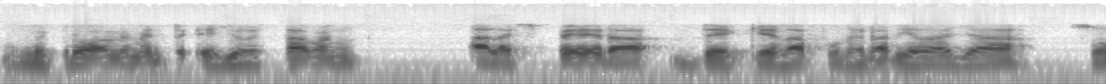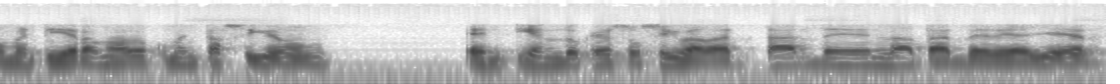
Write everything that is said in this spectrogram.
muy probablemente ellos estaban a la espera de que la funeraria de allá sometiera una documentación. Entiendo que eso se iba a dar tarde en la tarde de ayer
